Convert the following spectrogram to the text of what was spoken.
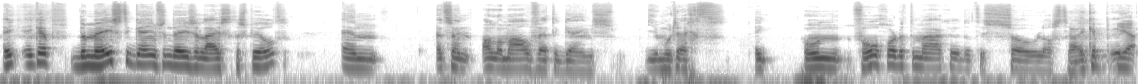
ik, ik heb de meeste games in deze lijst gespeeld. En het zijn allemaal vette games. Je moet echt... Om een volgorde te maken, dat is zo lastig. Ja, ik heb eh, Ja.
